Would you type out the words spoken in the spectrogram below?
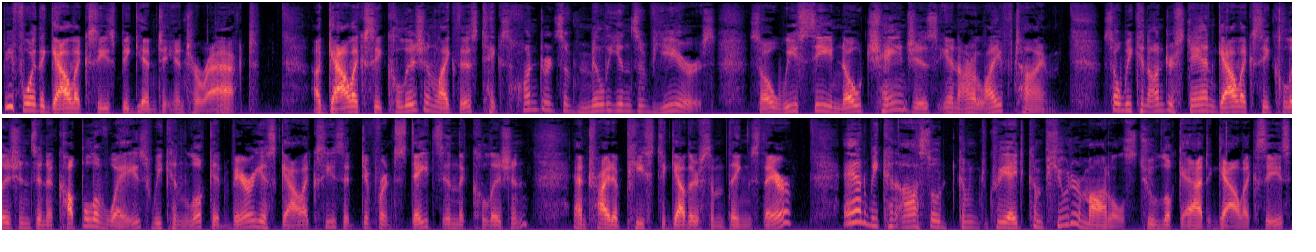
before the galaxies begin to interact. A galaxy collision like this takes hundreds of millions of years. So we see no changes in our lifetime. So we can understand galaxy collisions in a couple of ways. We can look at various galaxies at different states in the collision and try to piece together some things there. And we can also create computer models to look at galaxies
